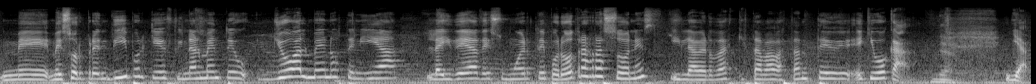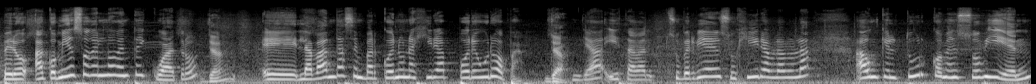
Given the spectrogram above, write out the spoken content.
me, me sorprendí porque finalmente yo al menos tenía la idea de su muerte por otras razones y la verdad es que estaba bastante equivocada. Ya. Ya, pero a comienzo del 94, ¿Ya? eh, la banda se embarcó en una gira por Europa. Ya. ¿ya? Y estaban súper bien, su gira, bla, bla, bla. Aunque el tour comenzó bien,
